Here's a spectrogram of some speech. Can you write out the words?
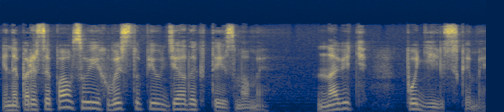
і не пересипав своїх виступів діалектизмами, навіть подільськими.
